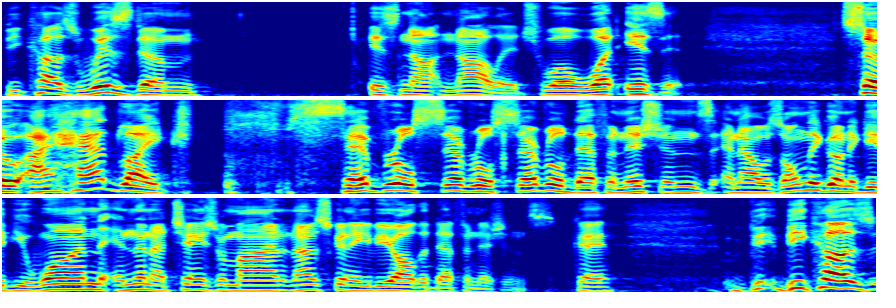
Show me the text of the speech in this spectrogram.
because wisdom is not knowledge. Well, what is it? So I had like several, several, several definitions, and I was only going to give you one, and then I changed my mind, and I was going to give you all the definitions. Okay, because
